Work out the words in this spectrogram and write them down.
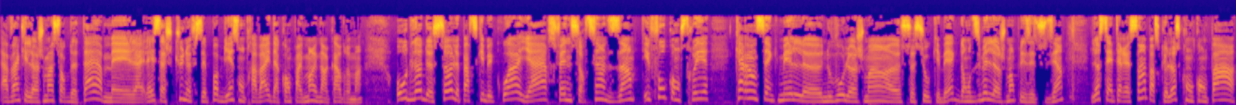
avant que les logements sortent de terre, mais la, la SHQ ne faisait pas bien son travail d'accompagnement et d'encadrement. Au-delà de ça, le Parti québécois, hier, fait une sortie en disant il faut construire 45 000 euh, nouveaux logements euh, sociaux au Québec, dont 10 000 logements pour les étudiants. Là, c'est intéressant parce que lorsqu'on compare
